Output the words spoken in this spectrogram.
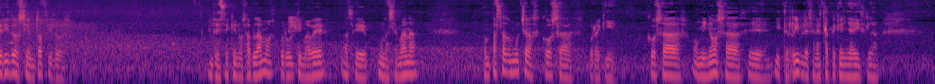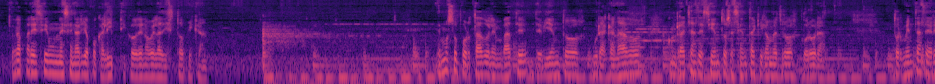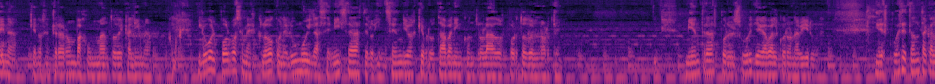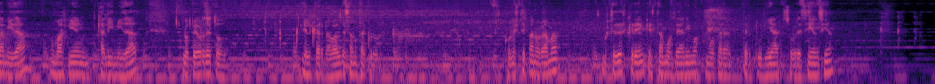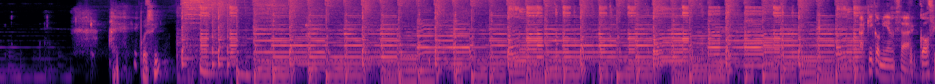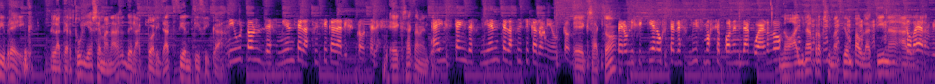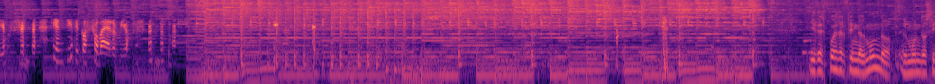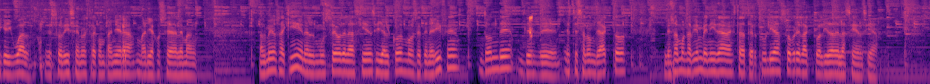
Queridos cientófilos, desde que nos hablamos por última vez, hace una semana, han pasado muchas cosas por aquí, cosas ominosas eh, y terribles en esta pequeña isla, que ahora parece un escenario apocalíptico de novela distópica. Hemos soportado el embate de vientos huracanados con rachas de 160 kilómetros por hora, tormentas de arena que nos enterraron bajo un manto de calima, y luego el polvo se mezcló con el humo y las cenizas de los incendios que brotaban incontrolados por todo el norte. Mientras por el sur llegaba el coronavirus, y después de tanta calamidad, o más bien calimidad, lo peor de todo, el carnaval de Santa Cruz. Con este panorama, ¿ustedes creen que estamos de ánimos como para tertuliar sobre ciencia? Pues sí. Aquí comienza Coffee Break, la tertulia semanal de la actualidad científica. Newton desmiente la física de Aristóteles. Exactamente. Einstein desmiente la física de Newton. Exacto. Pero ni siquiera ustedes mismos se ponen de acuerdo. No hay una aproximación paulatina a la... Soberbios. Científicos soberbios. Y después del fin del mundo, el mundo sigue igual. Eso dice nuestra compañera María José Alemán. Al menos aquí en el Museo de la Ciencia y el Cosmos de Tenerife, donde desde este salón de actos les damos la bienvenida a esta tertulia sobre la actualidad de la ciencia.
